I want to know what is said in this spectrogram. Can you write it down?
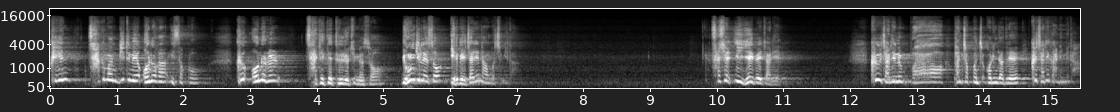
그게 자그마한 믿음의 언어가 있었고 그 언어를 자기에게 들려주면서 용기를 내서 예배 자리에 나온 것입니다. 사실 이 예배 자리에 그 자리는 뭐 반짝반짝거린 자들의 그 자리가 아닙니다.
